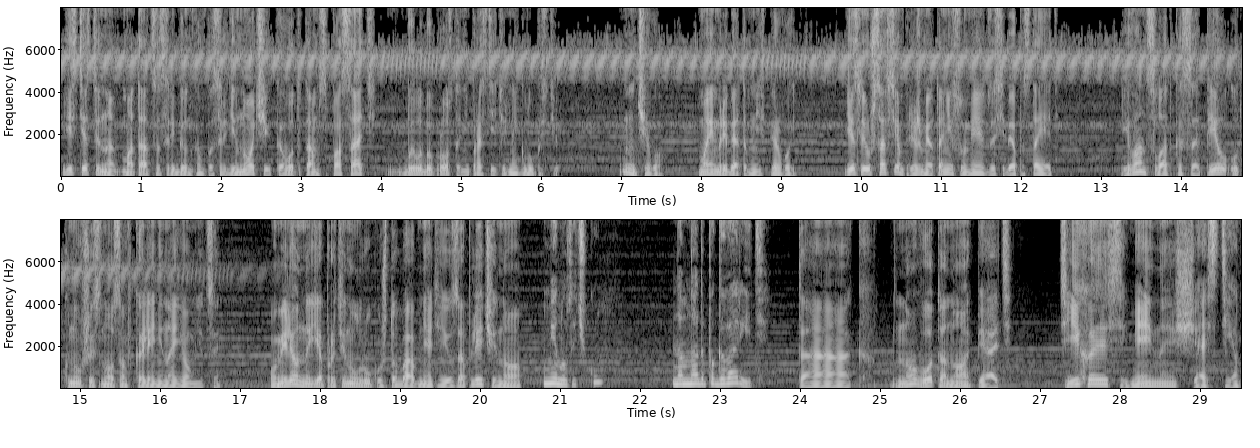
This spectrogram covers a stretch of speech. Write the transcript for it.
Естественно, мотаться с ребенком посреди ночи, кого-то там спасать, было бы просто непростительной глупостью. Ничего, моим ребятам не впервой. Если уж совсем прижмет, они сумеют за себя постоять. Иван сладко сопел, уткнувшись носом в колени наемницы. Умиленный я протянул руку, чтобы обнять ее за плечи, но... Минуточку. Нам надо поговорить. Так, ну вот оно опять. Тихое семейное счастье.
